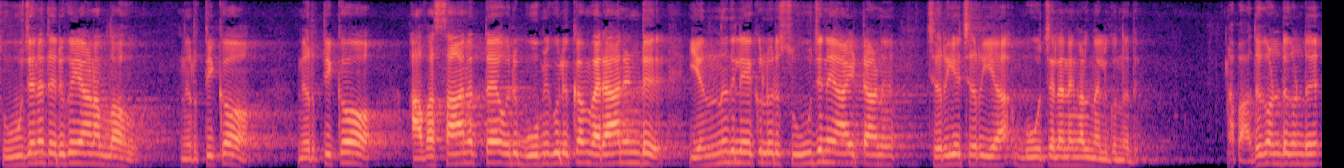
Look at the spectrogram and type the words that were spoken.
സൂചന തരുകയാണ് അള്ളാഹു നിർത്തിക്കോ? നിർത്തിക്കോ? അവസാനത്തെ ഒരു ഭൂമി കുലുക്കം വരാനുണ്ട് എന്നതിലേക്കുള്ള ഒരു സൂചനയായിട്ടാണ് ചെറിയ ചെറിയ ഭൂചലനങ്ങൾ നൽകുന്നത്. അപ്പൊ അത് കണ്ടുകൊണ്ട്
